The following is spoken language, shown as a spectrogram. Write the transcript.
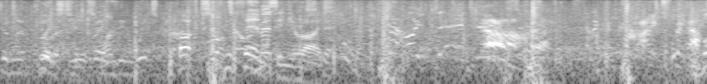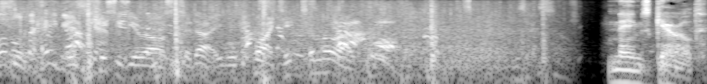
But in fairness in your eyes. I expect model behaviour. Kisses your ass today will bite it tomorrow. Name's Geralt.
